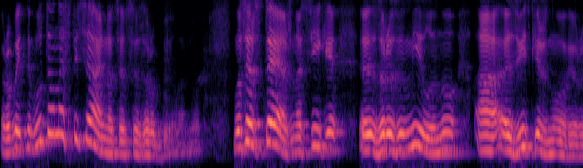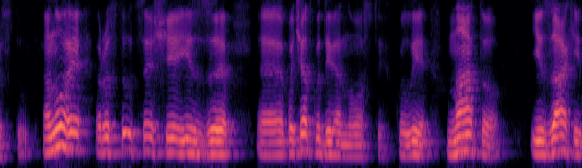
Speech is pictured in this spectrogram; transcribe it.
робити не буде. Та вона спеціально це все зробила. Ну, ну це ж теж настільки е, зрозуміло. Ну, а е, звідки ж ноги ростуть? А ноги ростуть це ще із початку 90-х, коли НАТО і Захід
